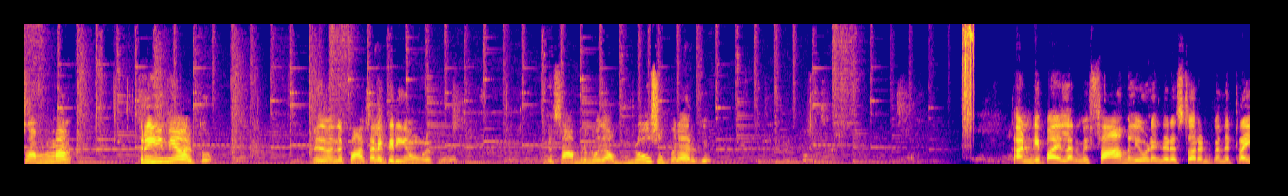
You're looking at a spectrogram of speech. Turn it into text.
செம்ம க்ரீமியாக இருக்கும். இது வந்து பார்த்தாலே தெரியும் உங்களுக்கு. இதை சாப்பிடும்போது அவ்வளோ சூப்பராக இருக்கு. கண்டிப்பாக எல்லாருமே ஃபேமிலியோட இந்த ரெஸ்டாரண்ட்டுக்கு வந்து ட்ரை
